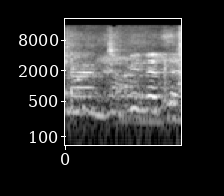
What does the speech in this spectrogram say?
çok Dibine de.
